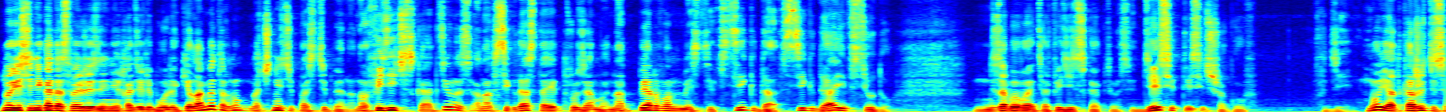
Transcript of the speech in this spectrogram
Но если никогда в своей жизни не ходили более километра, ну, начните постепенно. Но физическая активность, она всегда стоит, друзья мои, на первом месте. Всегда, всегда и всюду. Не забывайте о физической активности. 10 тысяч шагов в день. Ну и откажитесь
